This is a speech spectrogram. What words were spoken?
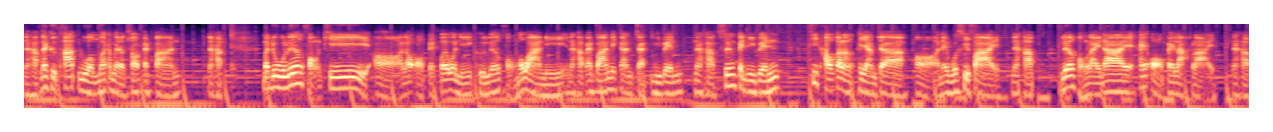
นะครับนั่นคือภาพรวมว่าทำไมเราชอบ Advance นะครับ มาดูเรื่องของที่เราออกเปเปอร์วันนี้คือเรื่องของเมื่อวานนี้นะครับ Advance มีการจัดอีเวนต์นะครับ ซึ่งเป็นอีเวนต์ที่เขากำลังพยายามจะเอ่อ diversify นะครับ เรื่องของรายได้ให้ออกไปหลากหลายนะครับ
